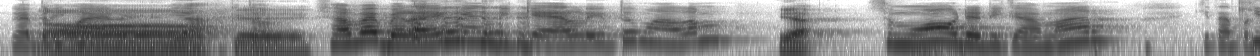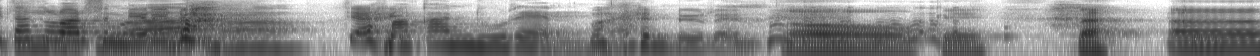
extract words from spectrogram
nggak terima ya Oh, Iya, oke. betul. sampai belain yang di KL itu malam Ya. semua udah di kamar kita pergi Kita keluar berdua, sendiri dong. Cari. makan duren. ya. makan durian Oh, oke. Nah, eh,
